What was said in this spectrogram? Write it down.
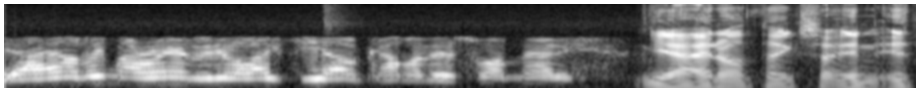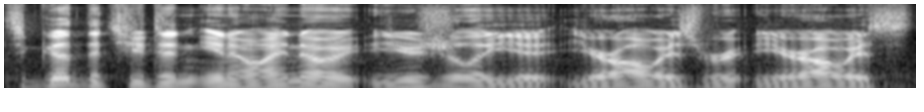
yeah, I don't think my Rams are going to like the outcome of this one, Matty. Yeah, I don't think so. And it's good that you didn't. You know, I know usually you, you're always re- you're always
